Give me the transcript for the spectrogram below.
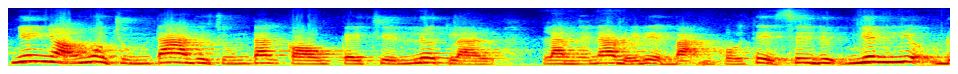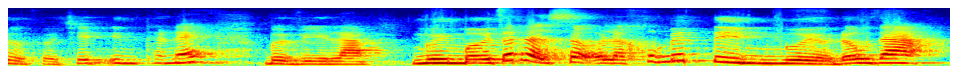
Nhưng nhóm của chúng ta thì chúng ta có cái chiến lược là làm thế nào đấy để bạn có thể xây dựng nhân hiệu được ở trên internet. Bởi vì là người mới rất là sợ là không biết tìm người ở đâu ra.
